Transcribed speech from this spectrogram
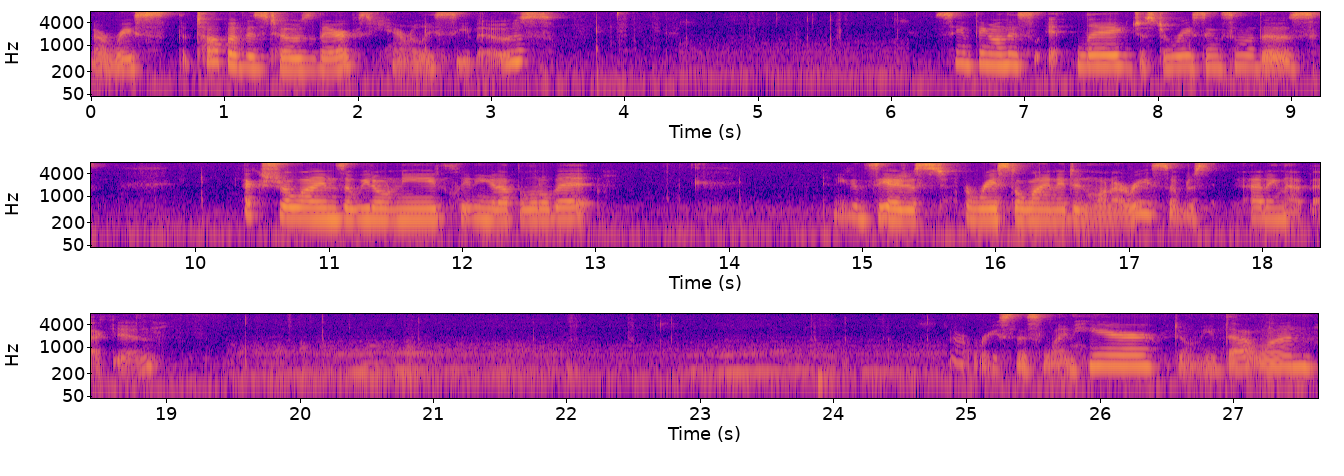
Erase the top of his toes there because you can't really see those. Same thing on this leg, just erasing some of those extra lines that we don't need, cleaning it up a little bit. And you can see I just erased a line I didn't want to erase, so I'm just adding that back in. Erase this line here, don't need that one.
